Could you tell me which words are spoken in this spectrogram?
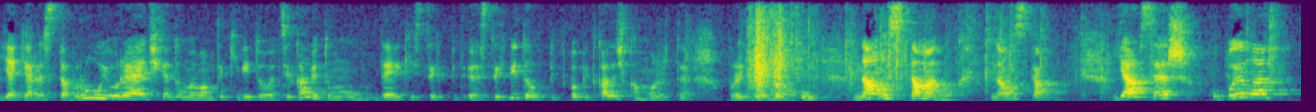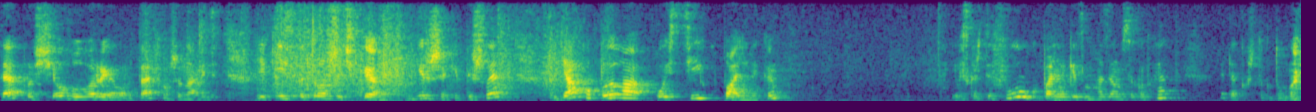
як я реставрую речі. Я думаю, вам такі відео цікаві, тому деякі з цих е, з цих відео по підказочкам можете пройти вверху. Наостанок, наостанок. Я все ж купила те, про що говорила. Так? Може навіть якісь трошечки віршики пішли. Я купила ось ці купальники. І ви скажете, фу, купальники з магазину Hand. Я також так думаю.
